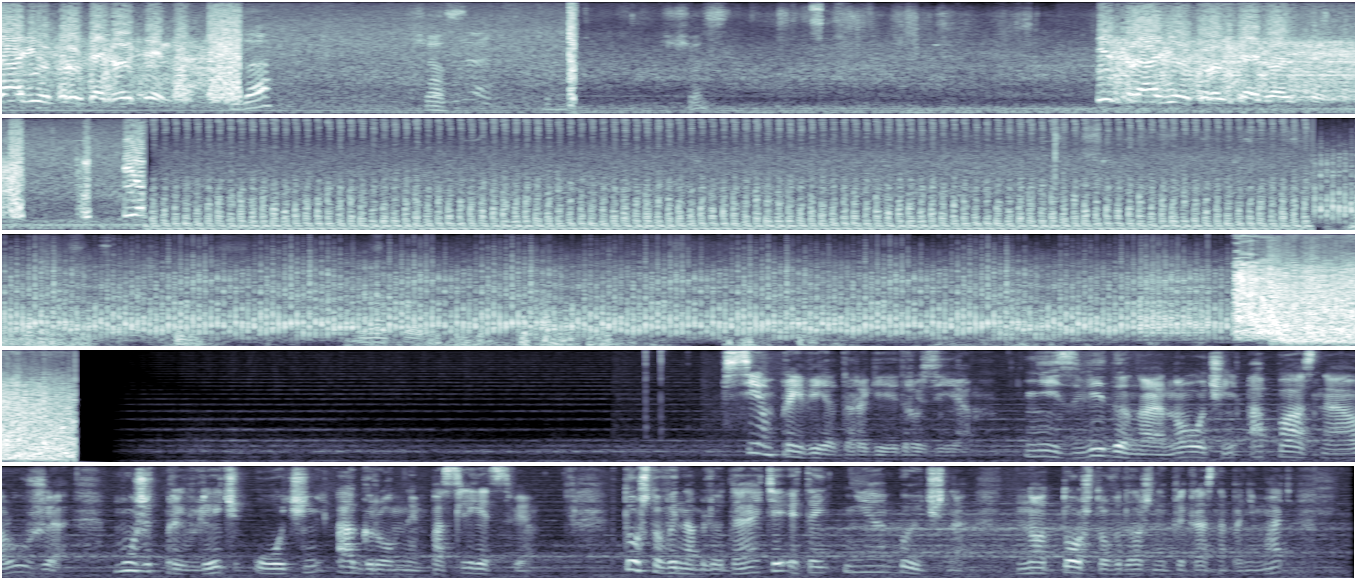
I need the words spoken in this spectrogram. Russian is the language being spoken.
радио 4527. Куда? Сейчас. Сейчас. Есть радио 4527. Всем привет, дорогие друзья! Неизведанное, но очень опасное оружие может привлечь очень огромным последствиям. То, что вы наблюдаете, это необычно, но то, что вы должны прекрасно понимать,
